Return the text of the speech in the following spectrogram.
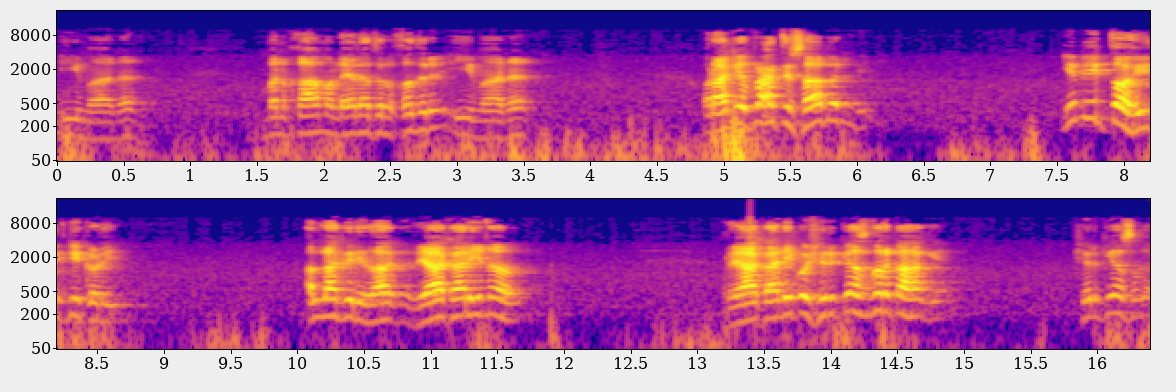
ایمان من قام لہلت القدر ایمان اور آگے پاک صابن بھی۔ یہ بھی ایک توحید کی کڑی۔ اللہ کی رضا ریا کاری نہ ہو۔ ریا کاری کو شرک اصغر کہا گیا شرک اصغر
